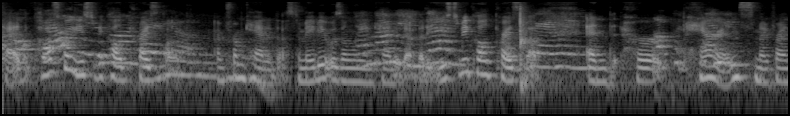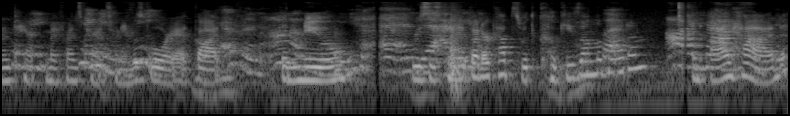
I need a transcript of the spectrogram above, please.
Ted. Costco used to be called Price Club. I'm from Canada, so maybe it was only in Canada, but it used to be called Price Club. And her parents, my friend, par- my friend's parents, her name was Gloria, got the new Reese's peanut butter cups with cookies on the bottom, and I had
